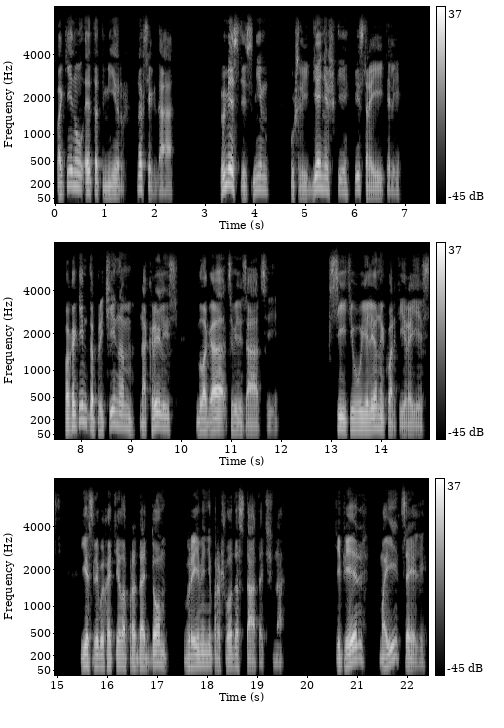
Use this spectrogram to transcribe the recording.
покинул этот мир навсегда. Вместе с ним ушли денежки и строители. По каким-то причинам накрылись блага цивилизации. В Сити у Елены квартира есть. Если бы хотела продать дом, времени прошло достаточно. Теперь мои цели.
